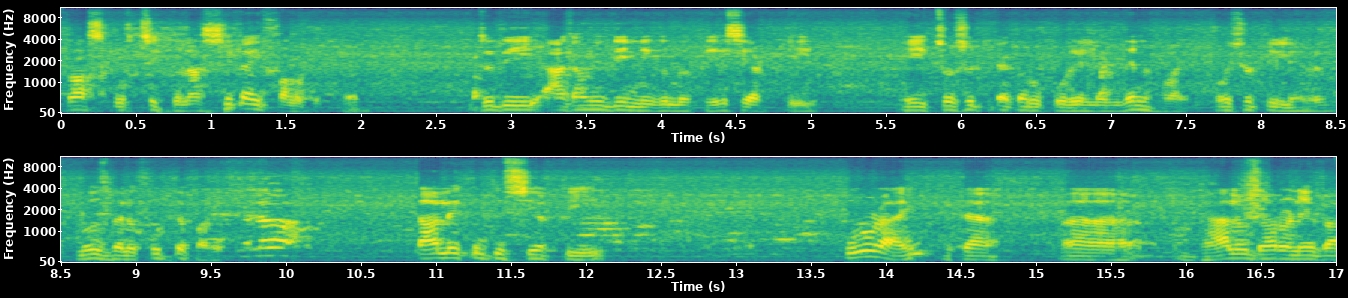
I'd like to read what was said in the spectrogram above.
ক্রস করছে কিনা সেটাই ফলো করতে হবে। যদি আগামী দিনগুলোতে শেয়ারটি এই চৌষট্টি টাকার উপরে লেনদেন হয়, পঁয়ষট্টি লেভেল ক্লোজ ভ্যালু করতে পারে। তাহলে কিন্তু শেয়ারটি পুনরায় একটা ভালো ধরনের বা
